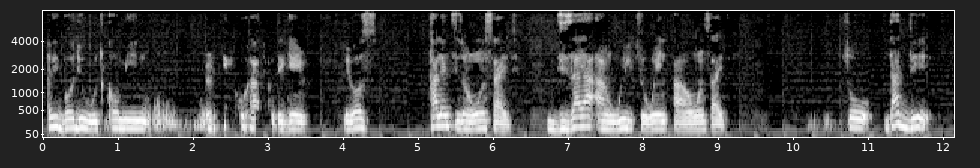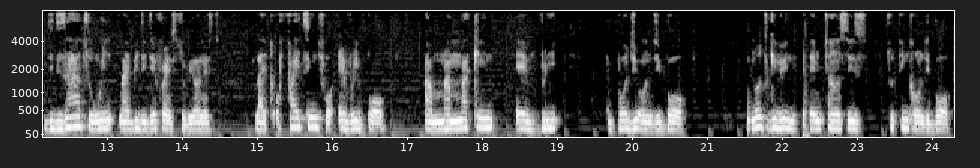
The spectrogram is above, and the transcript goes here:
everybody would come in hard on the game because talent is on one side, desire and will to win are on one side. So that day, the desire to win might be the difference, to be honest. Like fighting for every ball and marking every body on the ball, not giving them chances to think on the ball.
